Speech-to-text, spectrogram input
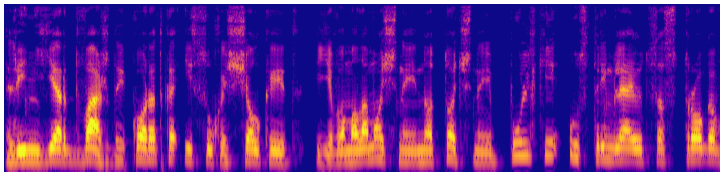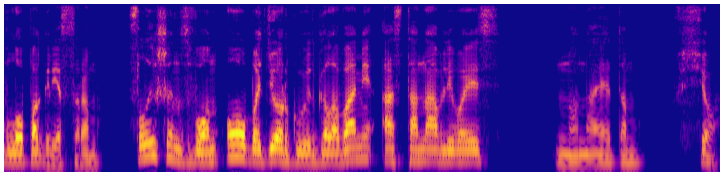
Линьер дважды коротко и сухо щелкает, его маломощные, но точные пульки устремляются строго в лоб агрессорам. Слышен звон, оба дергают головами, останавливаясь. Но на этом все.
